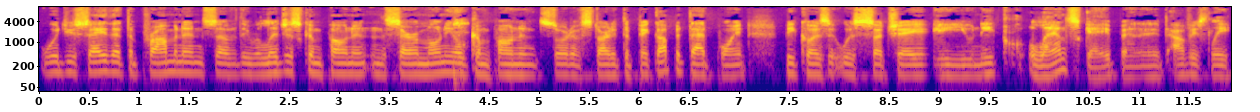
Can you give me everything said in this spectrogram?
would you say that the prominence of the religious component and the ceremonial component sort of started to pick up at that point because it was such a, unique landscape and it obviously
